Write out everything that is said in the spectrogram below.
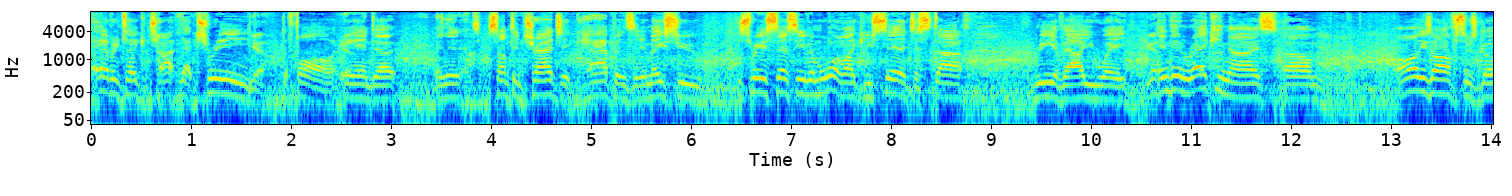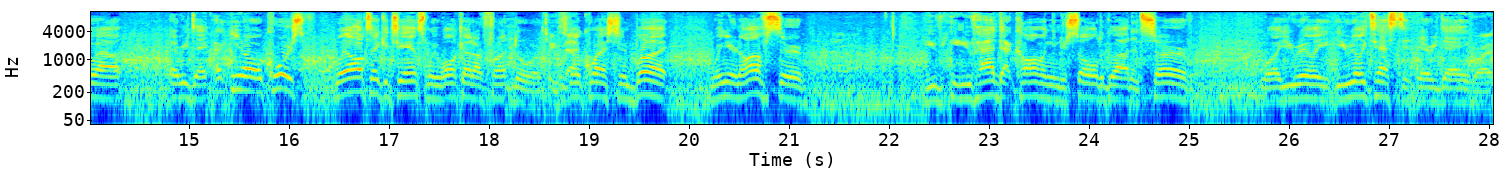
ever take a that tree Yeah. to fall. And, uh, and then something tragic happens and it makes you just reassess even more, like you said, to stop, reevaluate, Yeah. and then recognize um, all these officers go out every day. Uh, You know, of course, we all take a chance when we walk out our front door. There's no question. But when you're an officer, you've you've had that calling in your soul to go out and serve. Well, you really you really test it every day, Right.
